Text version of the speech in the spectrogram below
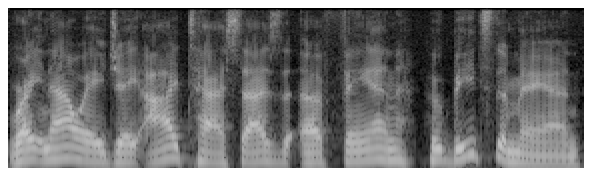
right now, AJ, I test as a fan who beats the man.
